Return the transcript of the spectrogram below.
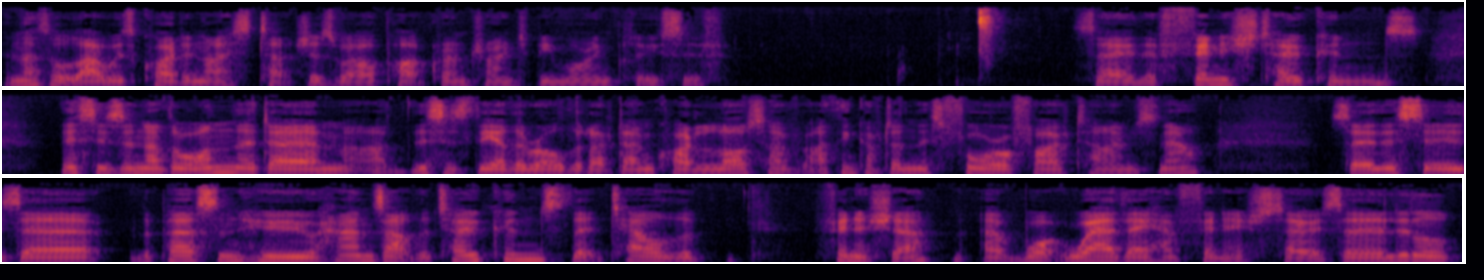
And I thought that was quite a nice touch as well, Parkrun trying to be more inclusive. So the finish tokens. This is another one that um, uh, this is the other role that I've done quite a lot. I've, I think I've done this four or five times now. So this is uh, the person who hands out the tokens that tell the finisher uh, what where they have finished. So it's a little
